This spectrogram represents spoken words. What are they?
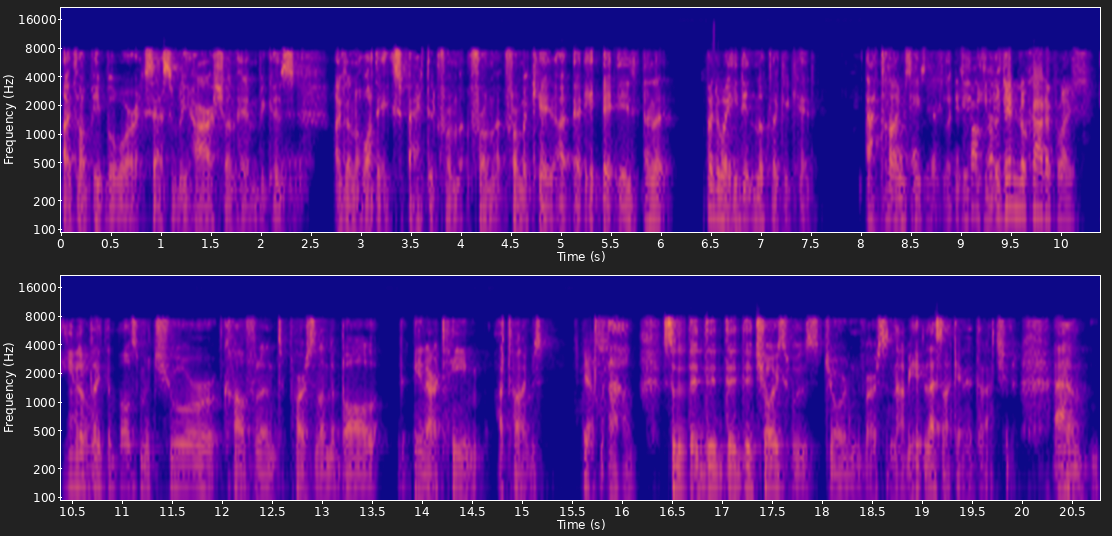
I thought people were excessively harsh on him because I don't know what they expected from from from a kid. Uh, it- it- it- and uh, by the way, he didn't look like a kid. At times, he, he's he, he He didn't look out of place. he looked like the most mature, confident person on the ball in our team at times. yes. Um, so the, the the the choice was Jordan versus Naby. Let's not get into that shit. Um,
